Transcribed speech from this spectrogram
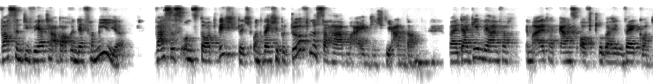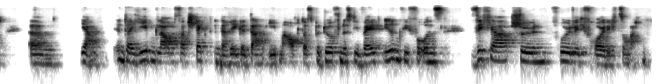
Was sind die Werte aber auch in der Familie? Was ist uns dort wichtig und welche Bedürfnisse haben eigentlich die anderen? Weil da gehen wir einfach im Alltag ganz oft drüber hinweg und ähm, ja, hinter jedem Glaubenssatz steckt in der Regel dann eben auch das Bedürfnis, die Welt irgendwie für uns sicher, schön, fröhlich, freudig zu machen.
